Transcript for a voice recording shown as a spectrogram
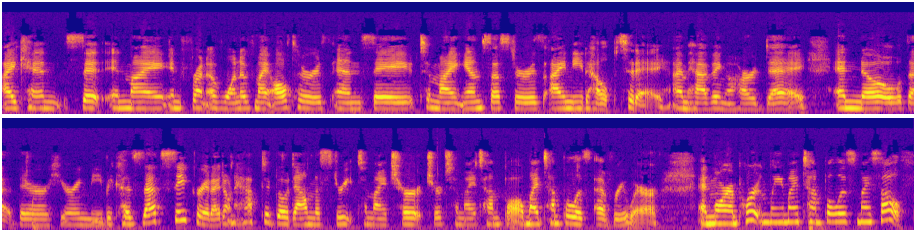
I can sit in my in front of one of my altars and say to my ancestors, I need help today. I'm having a hard day and know that they're hearing me because because that's sacred. I don't have to go down the street to my church or to my temple. My temple is everywhere. And more importantly, my temple is myself.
